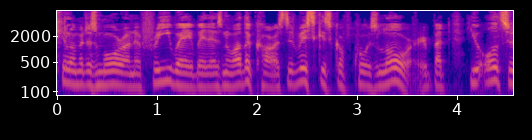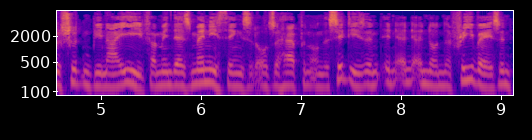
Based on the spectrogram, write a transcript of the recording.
kilometers more on a freeway where there's no other cars, the risk is of course lower. But you also shouldn't be naive. I mean, there's many things that also happen on the cities and, and, and on the freeways. And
